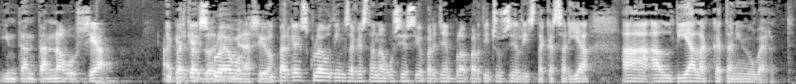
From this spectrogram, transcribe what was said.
intentant negociar I per, què excloeu, I per què excloeu dins d'aquesta negociació, per exemple, el Partit Socialista, que seria uh, el diàleg que teniu obert?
